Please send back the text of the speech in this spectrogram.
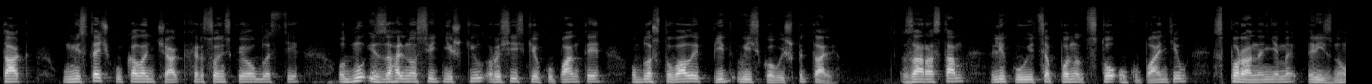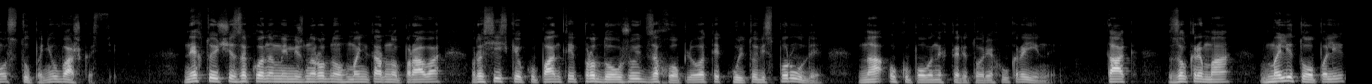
Так, у містечку Каланчак Херсонської області одну із загальноосвітніх шкіл російські окупанти облаштували під військовий шпиталь. Зараз там лікуються понад 100 окупантів з пораненнями різного ступеню важкості. Нехтуючи законами міжнародного гуманітарного права, російські окупанти продовжують захоплювати культові споруди на окупованих територіях України. Так, зокрема, в Мелітополі,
